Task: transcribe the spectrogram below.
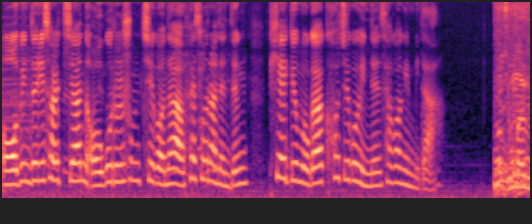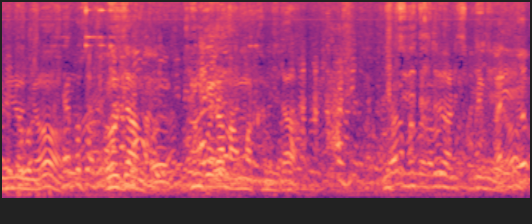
어민들이 설치한 어구를 훔치거나 훼손하는 등 피해 규모가 커지고 있는 상황입니다. 정말 우리는요 어장 생계가 막막합니다. 입질이 타들어가는 심정이에요.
